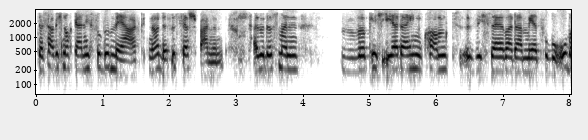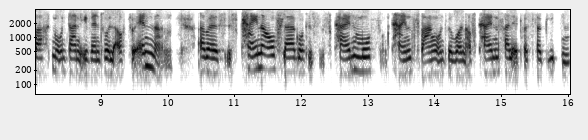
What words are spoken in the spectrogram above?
das habe ich noch gar nicht so bemerkt. Ne? Das ist ja spannend. Also dass man wirklich eher dahin kommt, sich selber da mehr zu beobachten und dann eventuell auch zu ändern. Aber es ist keine Auflage und es ist kein Muss und kein Zwang und wir wollen auf keinen Fall etwas verbieten.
